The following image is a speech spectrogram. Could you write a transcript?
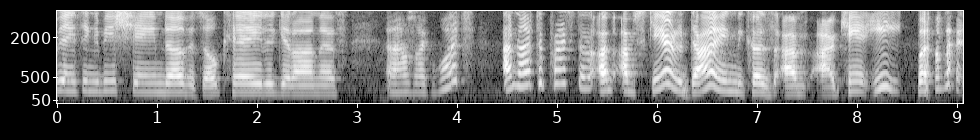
anything to be ashamed of. It's okay to get on this. And I was like, what? I'm not depressed. I'm, I'm scared of dying because I'm I can't eat. But I'm not.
